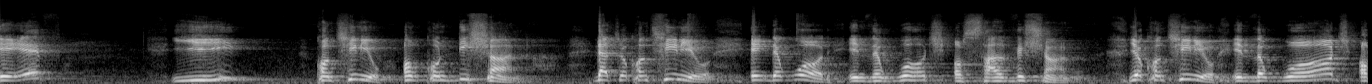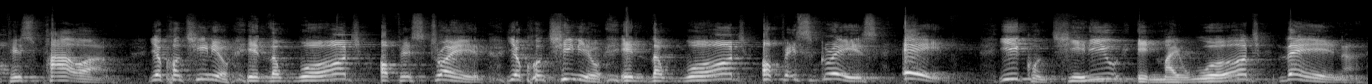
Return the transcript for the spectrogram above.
if ye continue on condition that you continue in the word, in the word of salvation. You continue in the word of his power. You continue in the word of his strength. You continue in the word of his grace. If ye continue in my word, then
